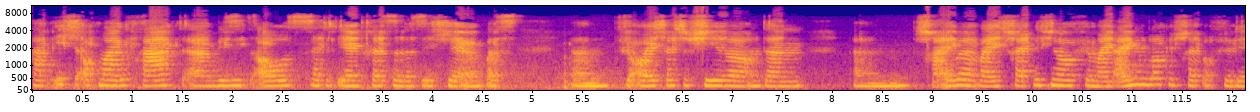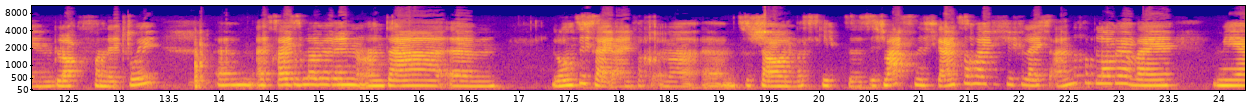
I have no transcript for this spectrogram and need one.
habe ich auch mal gefragt, ähm, wie sieht's aus? Hättet ihr Interesse, dass ich hier irgendwas ähm, für euch recherchiere und dann ähm, schreibe, weil ich schreibe nicht nur für meinen eigenen Blog, ich schreibe auch für den Blog von der TUI ähm, als Reisebloggerin und da ähm, lohnt sich halt einfach immer ähm, zu schauen, was gibt es. Ich mache es nicht ganz so häufig wie vielleicht andere Blogger, weil mir,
